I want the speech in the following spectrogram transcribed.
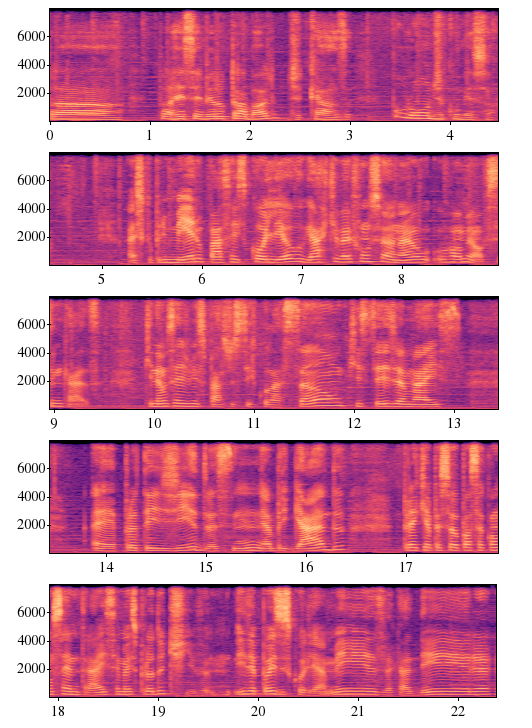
para receber o trabalho de casa. Por onde começar? Acho que o primeiro passo é escolher o lugar que vai funcionar o home office em casa. Que não seja um espaço de circulação, que seja mais é, protegido, assim, abrigado, para que a pessoa possa concentrar e ser mais produtiva. E depois escolher a mesa, a cadeira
